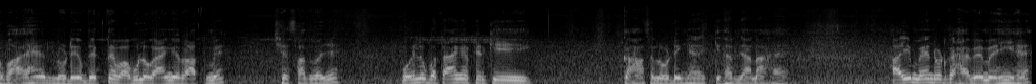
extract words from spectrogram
अब आए हैं, लोडिंग, अब देखते हैं, बाबू लोग आएँगे रात में, छः सात बजे। वही लोग बताएँगे फिर कि कहाँ से लोडिंग है, किधर जाना है। आइए, मेन रोड का हाईवे में ही है।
